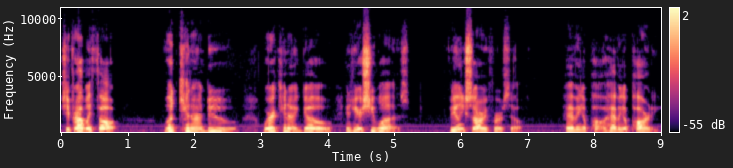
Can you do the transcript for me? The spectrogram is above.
She probably thought, "What can I do? Where can I go?" And here she was, feeling sorry for herself, having a having a party,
